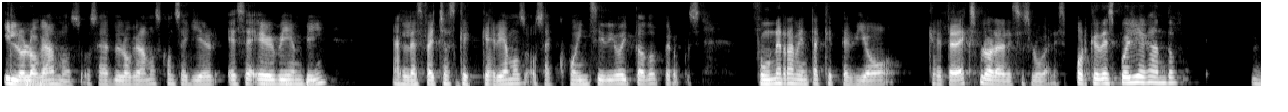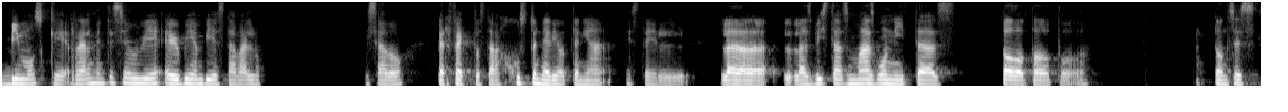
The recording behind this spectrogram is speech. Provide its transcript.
y lo logramos. O sea, logramos conseguir ese Airbnb en las fechas que queríamos, o sea, coincidió y todo, pero pues fue una herramienta que te dio, que te da a explorar esos lugares. Porque después llegando, vimos que realmente ese Airbnb estaba localizado perfecto, estaba justo en medio, tenía este, el- la- las vistas más bonitas, todo, todo, todo. Entonces,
